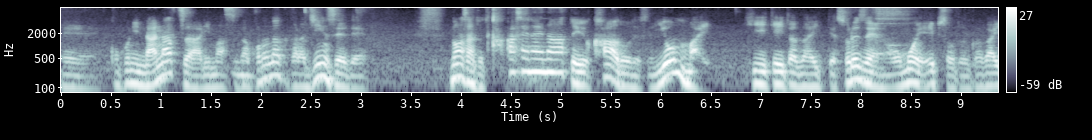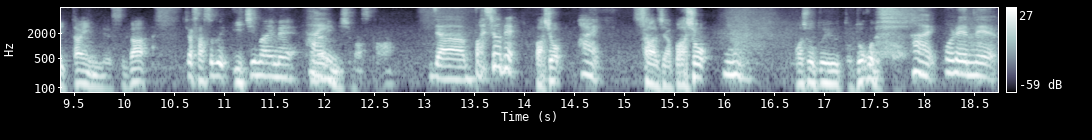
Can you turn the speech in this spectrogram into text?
えーここに7つありますが、この中から人生で、ノアさんにとって欠かせないなというカードをですね、4枚引いていただいて、それぞれの思い、エピソードを伺いたいんですが、じゃあ早速1枚目、はい。何にしますか、じゃあ場所で。場所。はい、さあ、じゃあ場所。うん場所というとどこですか？はいこれね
